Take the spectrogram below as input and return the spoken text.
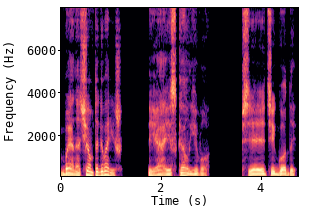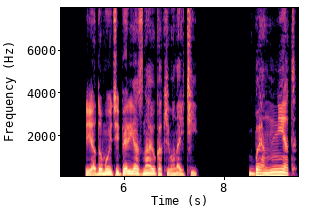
Бен, о чем ты говоришь? Я искал его. Все эти годы. Я думаю, теперь я знаю, как его найти. Бен, нет.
